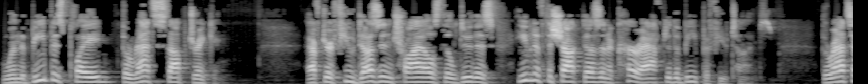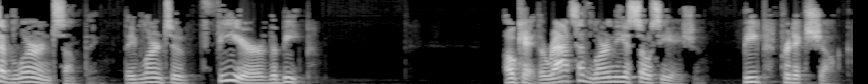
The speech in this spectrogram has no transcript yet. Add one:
When the beep is played, the rats stop drinking. After a few dozen trials, they'll do this even if the shock doesn't occur after the beep a few times. The rats have learned something. They've learned to fear the beep. Okay, the rats have learned the association. Beep predicts shock.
